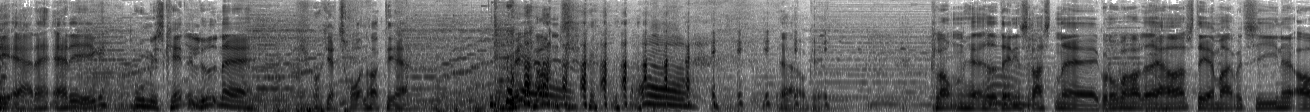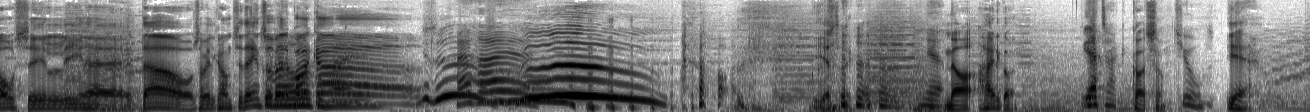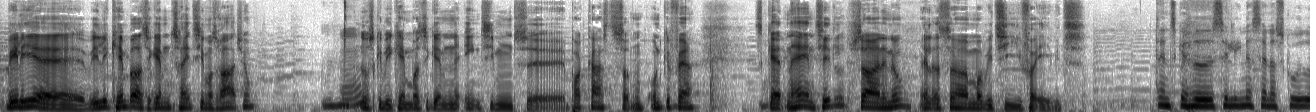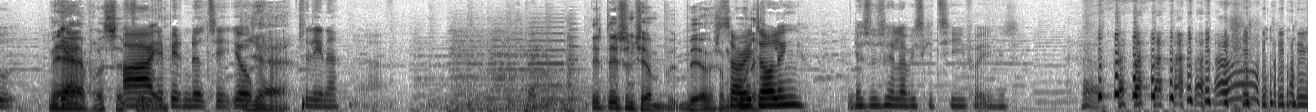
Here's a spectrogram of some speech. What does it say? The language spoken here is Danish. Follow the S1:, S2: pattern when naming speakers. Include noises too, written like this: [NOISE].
S1: Det er det, er det ikke? Umiskendelig lyden af... Jo, jeg tror nok, det er. Velkommen [LAUGHS] ja, okay. Klovnen her hedder Dennis. Resten af Gonova-holdet er her også. Det er mig, Bettine og Selena Dag. Så velkommen til dagens udvalgte podcast.
S2: Hej, hej.
S1: Ja, tak. [LAUGHS]
S2: Ja.
S1: Nå, hej det godt.
S2: ja, tak.
S1: Godt så.
S3: Jo.
S1: Ja. Vi lige, øh, vi lige kæmpet os igennem tre timers radio.
S2: Mhm.
S1: Mm-hmm. Nu skal vi kæmpe os igennem en times øh, podcast, sådan ungefær. Skal den have en titel, så er det nu. Ellers så må vi tige for evigt.
S3: Den skal hedde Selina sender skud ud.
S1: Ja,
S2: Ja. Ej,
S1: selvfølgelig.
S2: jeg bliver nødt til. Jo,
S1: Ja,
S2: Selena.
S1: det, det synes jeg virker som
S3: Sorry, darling.
S4: Jeg synes heller, vi skal tige for evigt. [LAUGHS]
